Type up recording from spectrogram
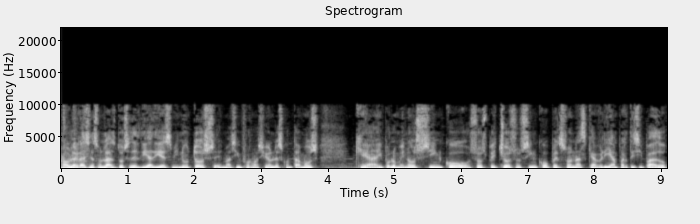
Paula, gracias. Son las 12 del día, 10 minutos. En más información les contamos que hay por lo menos cinco sospechosos, cinco personas que habrían participado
